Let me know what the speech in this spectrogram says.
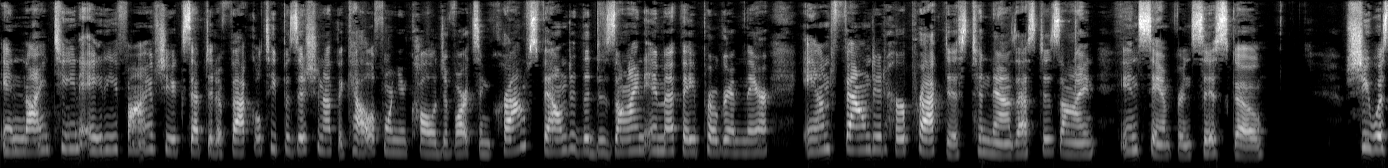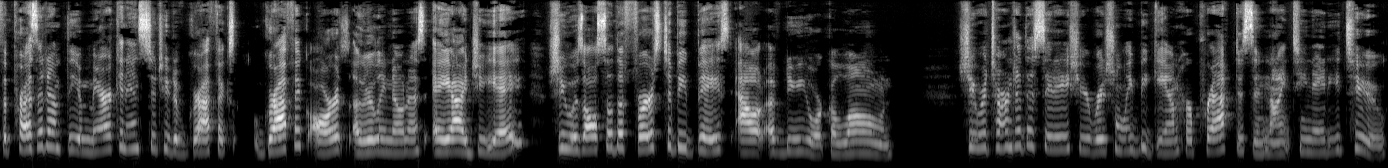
In 1985, she accepted a faculty position at the California College of Arts and Crafts, founded the Design MFA program there, and founded her practice, Tenazas Design, in San Francisco. She was the president of the American Institute of Graphics, Graphic Arts, otherly known as AIGA. She was also the first to be based out of New York alone. She returned to the city she originally began her practice in 1982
